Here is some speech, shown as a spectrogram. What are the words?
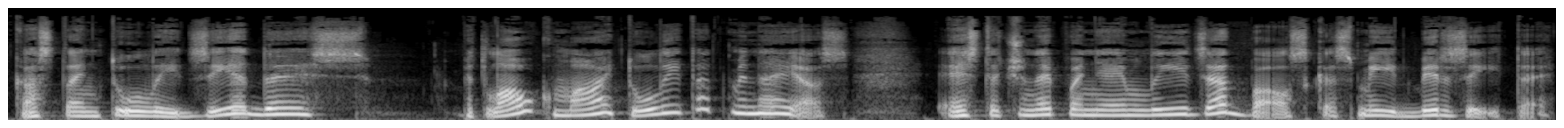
Kastaņi tūlīt ziedēs, bet lauku māja tūlīt atminējās. Es taču nepaņēmu līdzi atbalstu, kas mīt birzītē.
